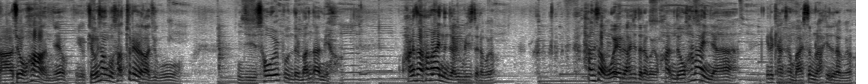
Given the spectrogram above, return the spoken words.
아, 저 화 안 내요. 이거 경상도 사투리라 가지고 이제 서울 분들 만나면 항상 화나 있는 줄 알고 계시더라고요. 항상 오해를 하시더라고요. 화, 너 화나 있냐? 이렇게 항상 말씀을 하시더라고요.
